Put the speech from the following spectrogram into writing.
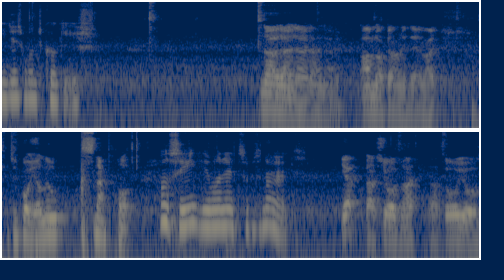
He just wants cookies. No, no, no, no, no. I'm not going in there, mate. Just bought you a little snack pot. Oh, see, You wanted some snacks. Yep, that's yours, mate. That's all yours.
